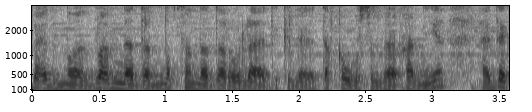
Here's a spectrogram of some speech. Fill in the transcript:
بعد بعد النظر نقص النظر ولا هذيك تقوس القرنيه هذاك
